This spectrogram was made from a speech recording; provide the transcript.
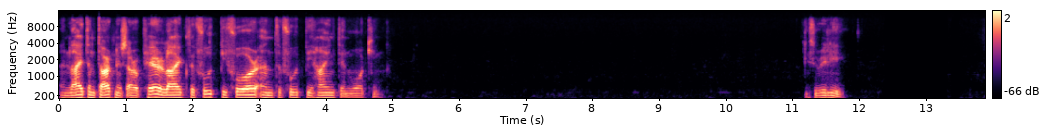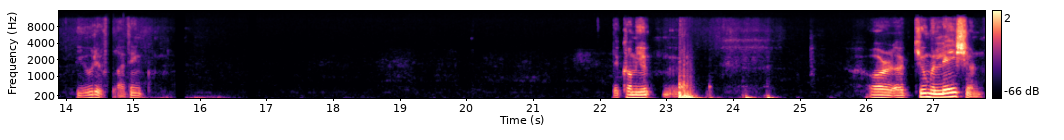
And light and darkness are a pair like the foot before and the foot behind in walking. It's really beautiful. I think the commu or accumulation,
